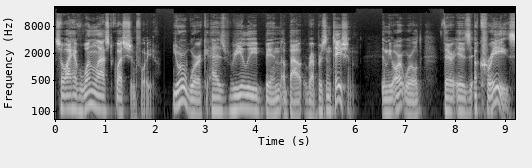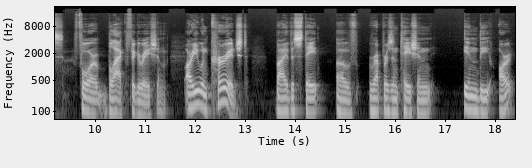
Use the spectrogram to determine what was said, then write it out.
So I have one last question for you your work has really been about representation. In the art world, there is a craze for Black figuration. Are you encouraged by the state of representation in the art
